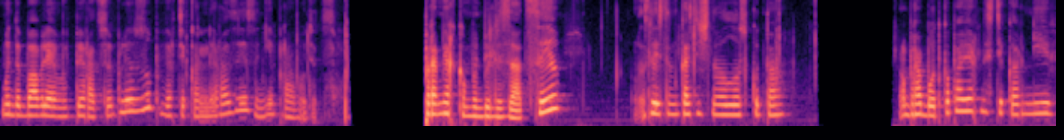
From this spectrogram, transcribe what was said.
мы добавляем в операцию плюс зуб, вертикальные разрезы не проводятся. Промерка мобилизации слизистно-костичного лоскута. Обработка поверхности корней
